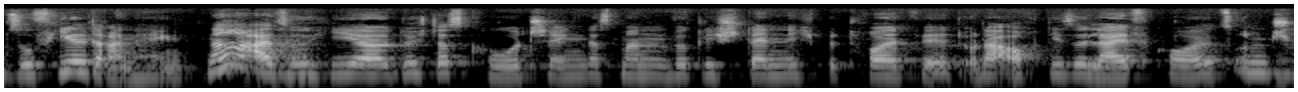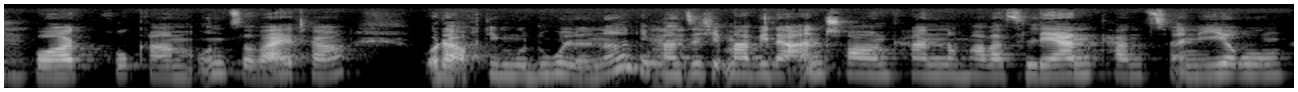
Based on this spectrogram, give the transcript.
so viel dran hängt. Ne? Also mhm. hier durch das Coaching, dass man wirklich ständig betreut wird oder auch diese Live-Calls und mhm. Sportprogramm und so weiter oder auch die Module, ne? die man sich immer wieder anschauen kann, nochmal was lernen kann zur Ernährung.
